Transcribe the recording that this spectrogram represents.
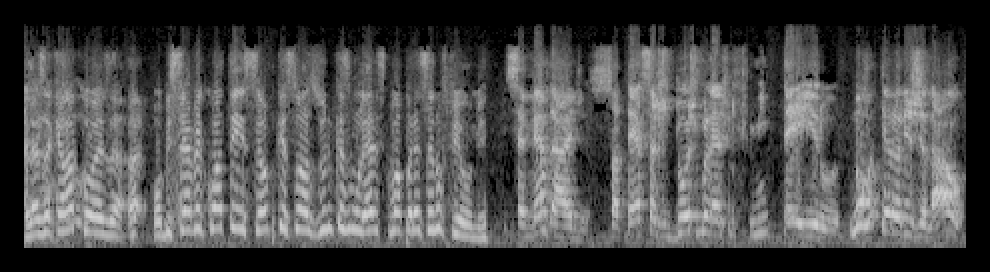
Aliás, aquela eu- coisa, ah, observem com atenção, porque são as únicas mulheres que vão aparecer no filme. Isso é verdade. Só tem essas duas mulheres no filme inteiro. No roteiro original,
